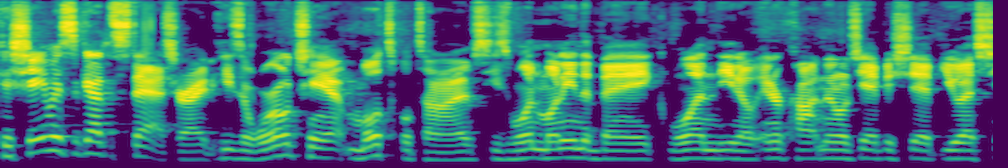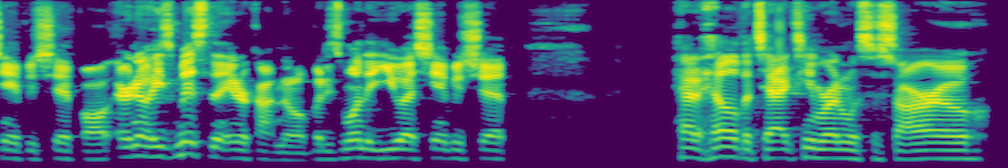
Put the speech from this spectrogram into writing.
because Sheamus has got the stats, right? He's a world champ multiple times. He's won Money in the Bank, won you know Intercontinental Championship, U.S. Championship. All or no, he's missed the Intercontinental, but he's won the U.S. Championship. Had a hell of a tag team run with Cesaro,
